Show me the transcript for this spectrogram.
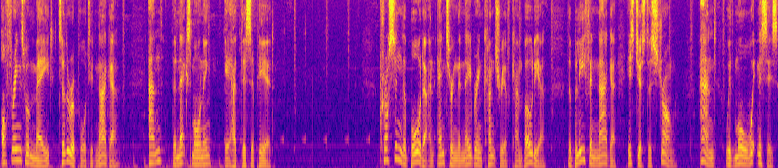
Offerings were made to the reported Naga and the next morning it had disappeared. Crossing the border and entering the neighbouring country of Cambodia, the belief in Naga is just as strong and with more witnesses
